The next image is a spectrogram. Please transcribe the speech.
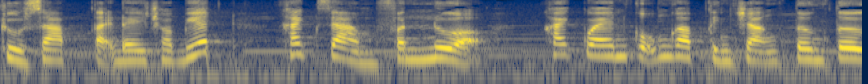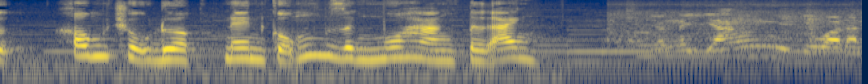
chủ sạp tại đây cho biết, khách giảm phân nửa, khách quen cũng gặp tình trạng tương tự, không trụ được nên cũng dừng mua hàng từ anh. Giờ nó vắng như chùa đanh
